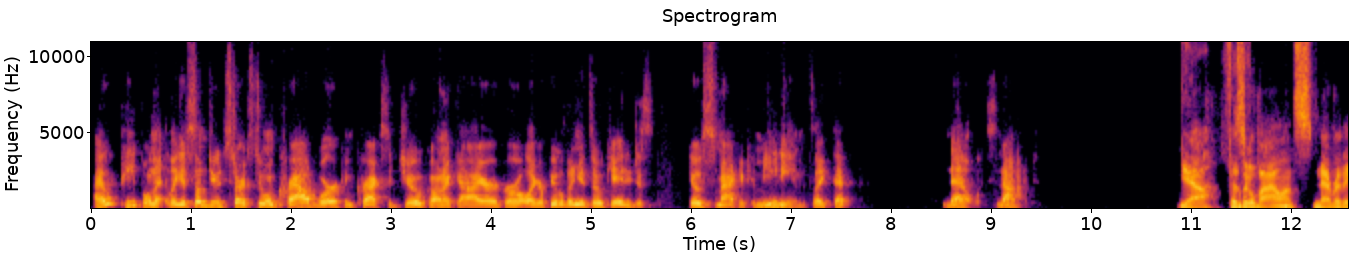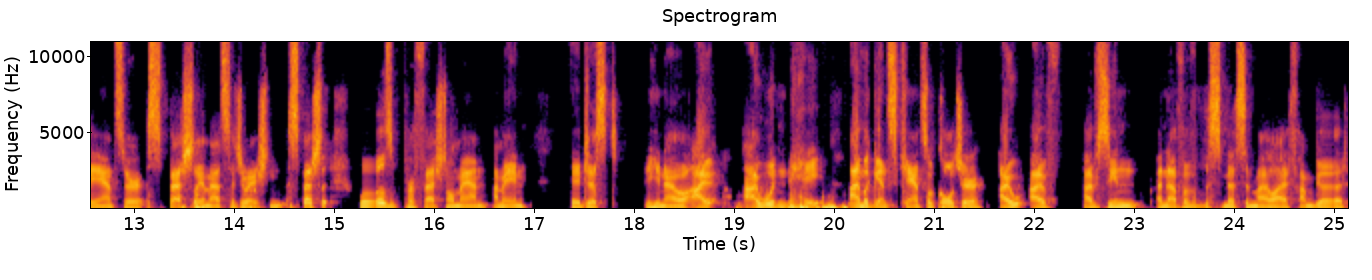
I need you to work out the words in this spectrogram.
I hope people like if some dude starts doing crowd work and cracks a joke on a guy or a girl, like, are people think it's okay to just go smack a comedian? It's like that. No, it's not. Yeah, physical violence never the answer, especially in that situation. Especially Will's a professional man. I mean, it just you know, I I wouldn't hate. I'm against cancel culture. I I've I've seen enough of the Smiths in my life. I'm good.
